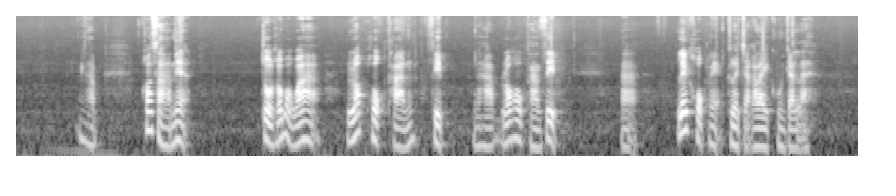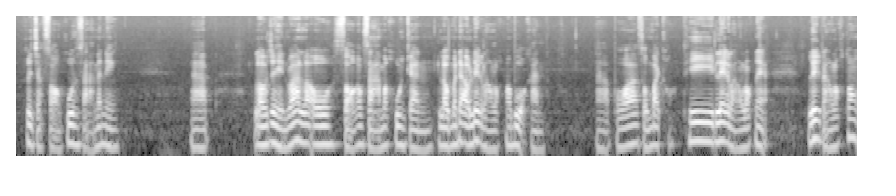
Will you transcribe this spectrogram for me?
3นะครับข้อ3เนี่ยโจทย์เขาบอกว่าล็อก 6 ฐาน 10นะครับล็อก 6 ฐาน 10อ่าเลข6เนี่ยเกิดจากอะไรคูณกันล่ะเกิดจาก 2 คูณ 3 นั่นเองนะครับเราจะเห็นว่าเราเอา2กับ 3 มาคูณกัน เราไม่ได้เอาเลขหลังล็อกมาบวกกันนะครับเพราะว่าสมบัติของที่เลขหลังล็อกเนี่ย เลขหลังล็อกต้อง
